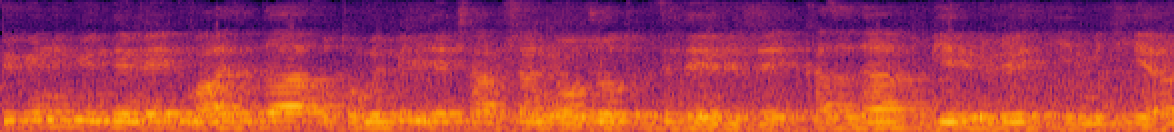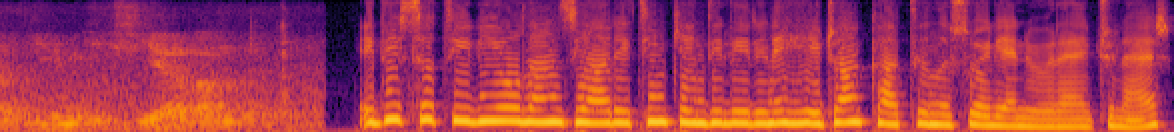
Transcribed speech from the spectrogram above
Bugünün gündemi Malatya'da otomobil ile çarpışan yolcu otobüsü devrildi. Kazada bir ölü 22, yara, 22 kişi yaralandı. Edisa TV'ye olan ziyaretin kendilerine heyecan kattığını söyleyen öğrenciler,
